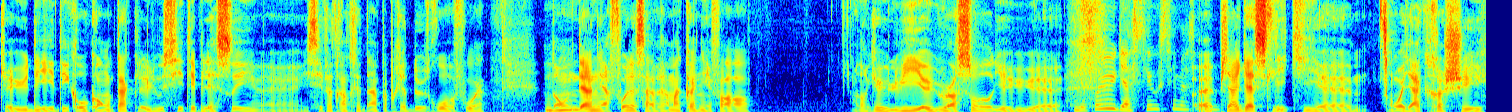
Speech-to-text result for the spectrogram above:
qui a eu des, des gros contacts. là. Lui aussi était blessé. Euh, il s'est fait rentrer dedans à peu près deux, trois fois. dont Mhm. une dernière fois, là, ça a vraiment cogné fort. Donc il y a eu lui, il y a eu Russell, il y a eu euh, Il n'y a pas eu Gasly aussi, mais euh, Pierre Gasly qui euh, ouais, il a accroché.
